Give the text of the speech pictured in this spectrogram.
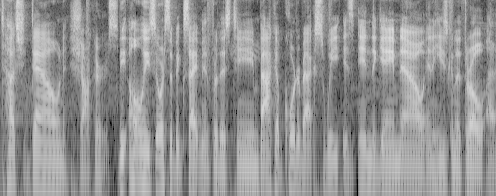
Touchdown, Shockers. The only source of excitement for this team. Backup quarterback Sweet is in the game now, and he's gonna throw an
